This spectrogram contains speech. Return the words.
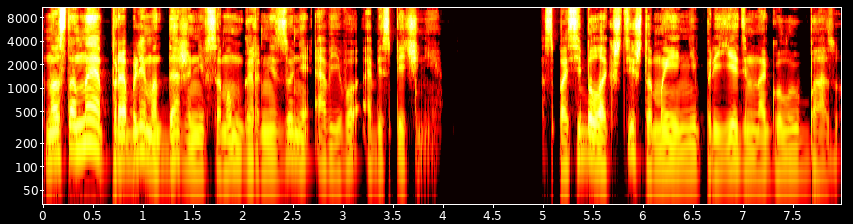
Но основная проблема даже не в самом гарнизоне, а в его обеспечении. Спасибо Лакшти, что мы не приедем на голую базу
